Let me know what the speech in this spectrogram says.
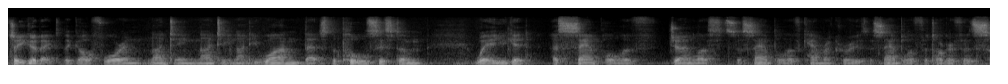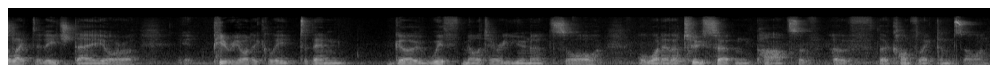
So you go back to the Gulf War in 1990-91, that's the pool system where you get a sample of journalists, a sample of camera crews, a sample of photographers selected each day or periodically to then go with military units or, or whatever to certain parts of, of the conflict and so on,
